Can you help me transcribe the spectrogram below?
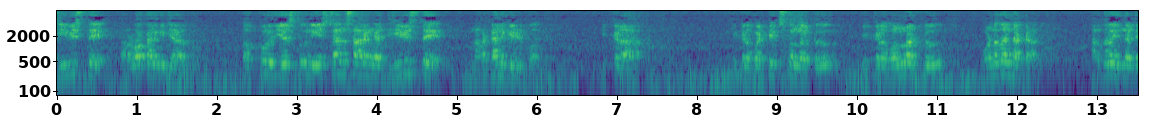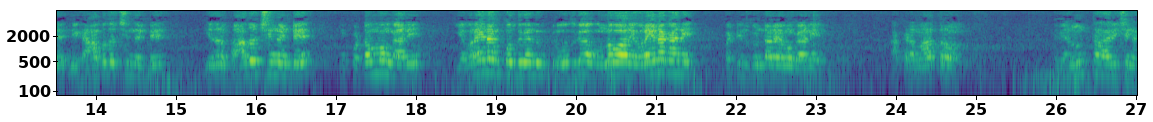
జీవిస్తే పరలోకానికి చేరదు తప్పులు చేస్తూ నీ ఇష్టానుసారంగా జీవిస్తే నరకానికి వెళ్ళిపోతావు. ఇక్కడ ఇక్కడ పట్టించుకున్నట్టు ఇక్కడ ఉన్నట్టు ఉండదండి అక్కడ. అర్థమైందంటే నీకు ఆపద వచ్చిందంటే ఏదైనా బాధ వచ్చిందంటే నీ కుటుంబం కానీ ఎవరైనా కొద్దిగా నువ్వు క్లోజ్గా ఉన్నవారు ఎవరైనా కానీ పట్టించుకుంటారేమో కానీ అక్కడ మాత్రం నువ్వు ఎంత అరిచినా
